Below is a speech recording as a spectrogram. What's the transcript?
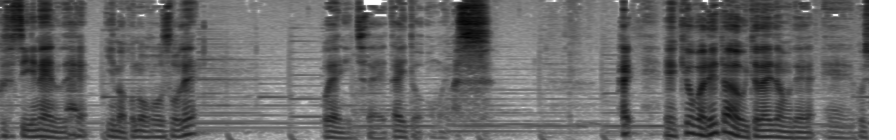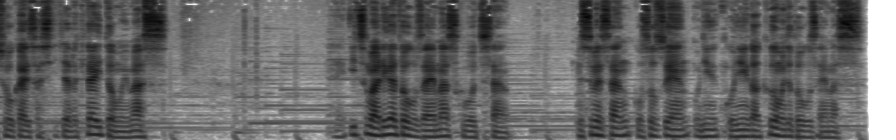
直接言えないので 今この放送で親に伝えたいと思います。はい、えー今日はレターをいただいたので、えーご紹介させていただきたいと思います。えいつもありがとうございます、久保地さん。娘さんご卒園ご入学おめでとうございます。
